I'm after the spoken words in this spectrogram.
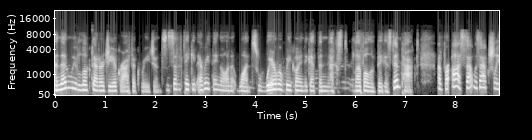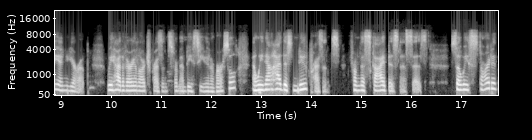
And then we looked at our geographic regions. Instead of taking everything on at once, where were we going to get the next level of biggest impact? And for us, that was actually in Europe. We had a very large presence from NBC Universal, and we now had this new presence from the Sky businesses. So we started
